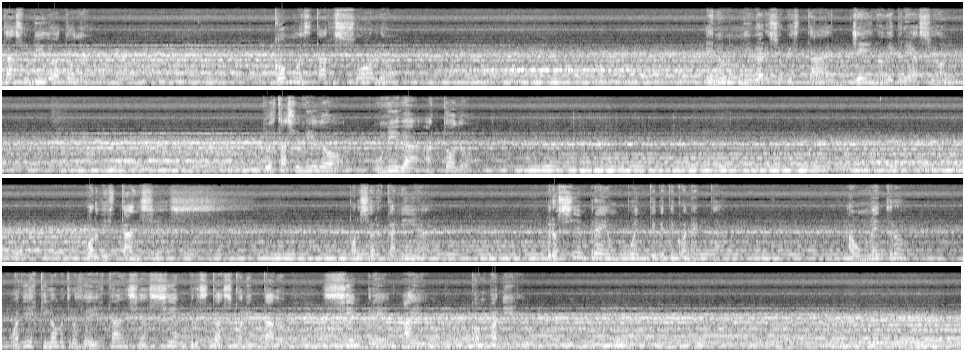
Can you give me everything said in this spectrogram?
estás unido a todo. ¿Cómo estar solo en un universo que está lleno de creación? Tú estás unido, unida a todo. Por distancias, por cercanía pero siempre hay un puente que te conecta. A un metro o a 10 kilómetros de distancia siempre estás conectado, siempre hay compañía.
